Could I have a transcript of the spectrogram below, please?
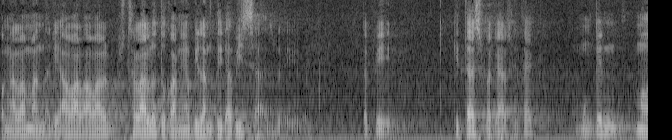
pengalaman tadi awal-awal selalu tukangnya bilang tidak bisa seperti itu. Tapi kita sebagai arsitek mungkin me,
